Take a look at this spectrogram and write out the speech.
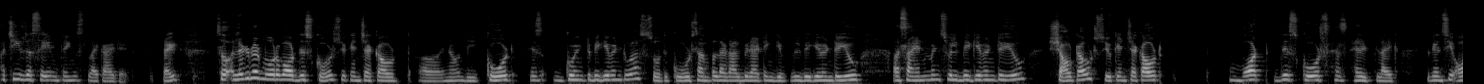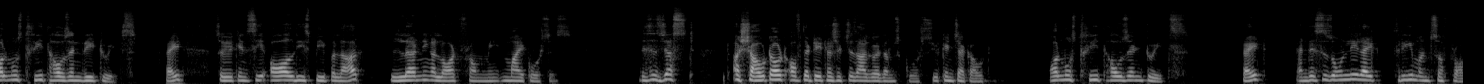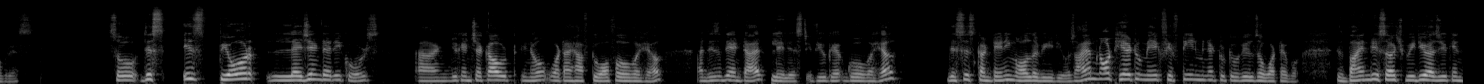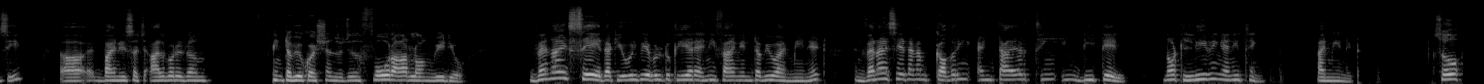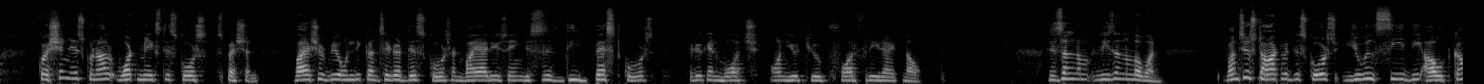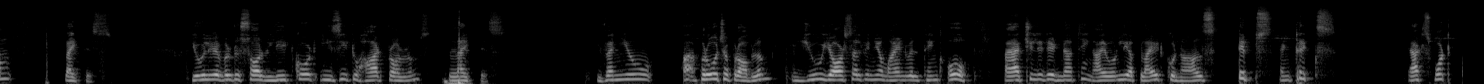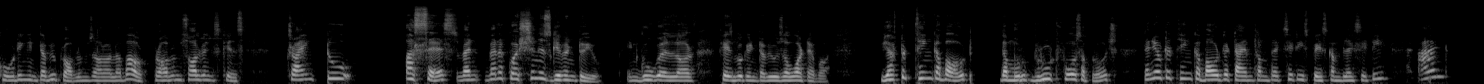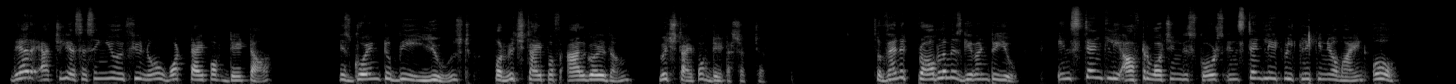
achieve the same things like i did right? So a little bit more about this course. You can check out uh, you know the code is going to be given to us. So the code sample that i'll be writing will be given to you. Assignments will be given to you. Shout outs. You can check out what this course has helped like you can see almost 3000 retweets right? So you can see all these people are learning a lot from me, my courses. This is just a shout out of the data structures algorithms course. You can check out almost 3000 tweets, right? And this is only like three months of progress. So this is pure legendary course and you can check out, you know, what I have to offer over here. And this is the entire playlist. If you get, go over here, this is containing all the videos. I am not here to make 15 minute tutorials or whatever. This binary search video, as you can see, uh, binary search algorithm, interview questions, which is a four hour long video. When I say that you will be able to clear any FANG interview, I mean it. And when I say that I'm covering entire thing in detail, not leaving anything, I mean it. So question is, Kunal, what makes this course special? Why should we only consider this course? And why are you saying this is the best course that you can watch on YouTube for free right now? Reason, num reason number one, once you start with this course, you will see the outcome like this you will be able to solve LeetCode easy to hard problems like this. When you approach a problem, you yourself in your mind will think, oh, I actually did nothing. I only applied Kunal's tips and tricks. That's what coding interview problems are all about. Problem solving skills. Trying to assess when, when a question is given to you in Google or Facebook interviews or whatever. You have to think about the brute force approach. Then you have to think about the time complexity, space complexity, and they are actually assessing you if you know what type of data is going to be used for which type of algorithm, which type of data structure. So when a problem is given to you, instantly after watching this course, instantly it will click in your mind, oh,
